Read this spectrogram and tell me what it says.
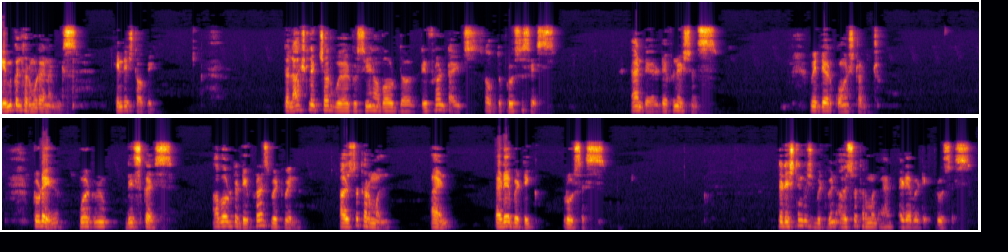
chemical thermodynamics. In this topic, the last lecture we have to see about the different types of the processes and their definitions with their constant. Today we discuss about the difference between isothermal and adiabatic process. The distinguish between isothermal and adiabatic process.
